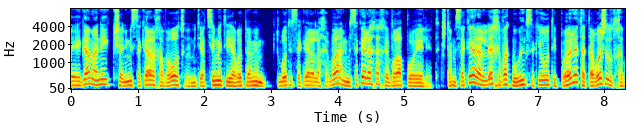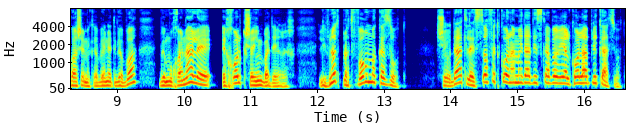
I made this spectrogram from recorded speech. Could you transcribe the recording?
אה, גם אני כשאני מסתכל על החברות ומתייעצים איתי הרבה פעמים בוא תסתכל על החברה אני מסתכל איך החברה פועלת כשאתה מסתכל על איך חברה כמו ווינג סקיוריטי פועלת אתה רואה שזאת חברה שמכוונת גבוה ומוכנה לאכול קשיים בדרך. לבנות פלטפורמה כזאת שיודעת לאסוף את כל המידע discovery על כל האפליקציות.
